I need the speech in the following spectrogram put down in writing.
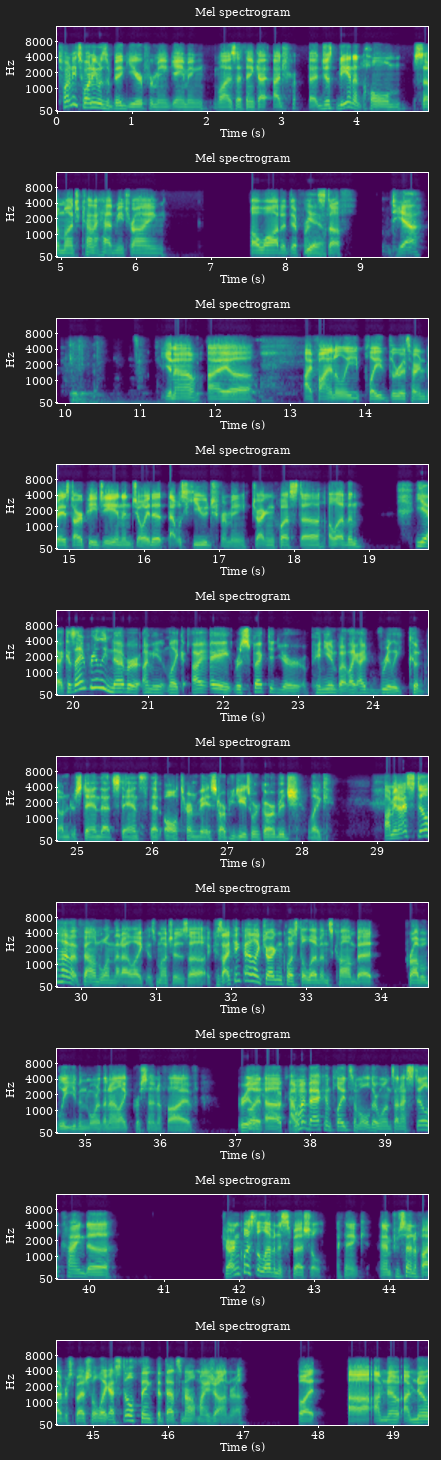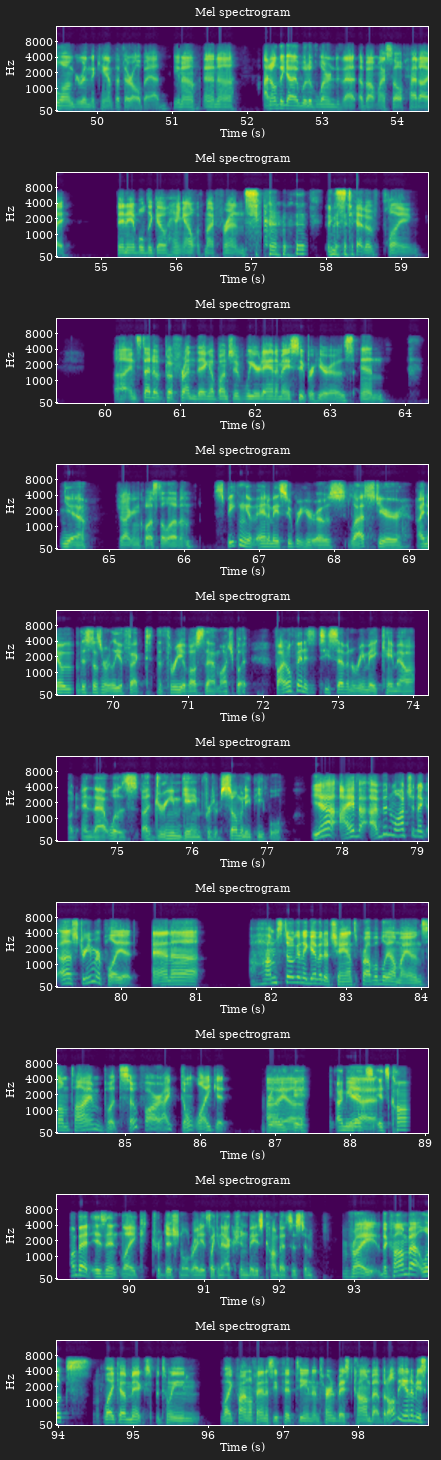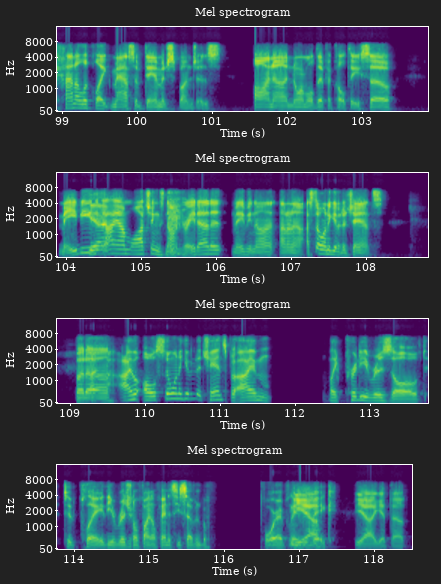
2020 was a big year for me gaming wise. I think I, I tr- uh, just being at home so much kind of had me trying a lot of different Yeah. stuff. Yeah. You know, I uh I finally played through a turn-based RPG and enjoyed it. That was huge for me. Dragon Quest uh 11. Yeah, because I really never, I mean, like, I respected your opinion, but, like, I really couldn't understand that stance that all turn based RPGs were garbage. Like, I mean, I still haven't found one that I like as much as uh cuz I think I like Dragon Quest 11's combat probably even more than I like Persona 5. really. But uh, Okay. I went back and played some older ones, and I still kind of. Dragon Quest Eleven is special, I think, and Persona Five are special. Like I still think that that's not my genre, but uh, I'm no I'm no longer in the camp that they're all bad, you know. And uh, I don't think I would have learned that about myself had I been able to go hang out with my friends instead of playing, uh, instead of befriending a bunch of weird anime superheroes in yeah. Dragon Quest Eleven. Speaking of anime superheroes, last year, I know this doesn't really affect the three of us that much, but Final Fantasy VII Remake came out, and that was a dream game for so many people. Yeah, I've I've been watching a, a streamer play it, and uh, I'm still gonna give it a chance, probably on my own sometime. But so far, I don't like it. Really? I, uh, I mean, yeah. it's it's com- combat isn't like traditional, right? It's like an action-based combat system. right, the combat looks like a mix between like Final Fantasy 15 and turn-based combat, but all the enemies kind of look like massive damage sponges on a normal difficulty. So maybe Yeah. the guy I'm watching is not great at it. Maybe not. I don't know. I still want to give it a chance. But uh, I, I also want to give it a chance, but I'm like pretty resolved to play the original Final Fantasy VII before I play Yeah. remake. yeah, I get that.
